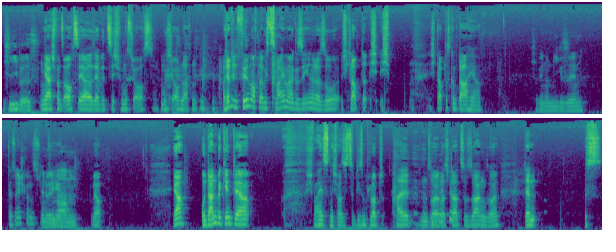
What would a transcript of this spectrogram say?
ich liebe es. Ja, ich fand es auch sehr, sehr witzig. Musste ich auch, musste ich auch lachen. Aber ich habe den Film auch, glaube ich, zweimal gesehen oder so. Ich glaube, ich, ich, ich glaub, das kommt daher. Ich habe ihn noch nie gesehen. Das ist eigentlich ganz Ich kenne nur den okay. Namen. Ja. Ja, und dann beginnt der. Ich weiß nicht, was ich zu diesem Plot halten soll, was ich dazu sagen soll. Denn es,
